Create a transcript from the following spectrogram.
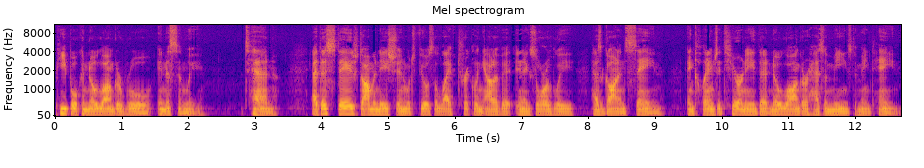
People can no longer rule innocently. 10. At this stage, domination, which feels the life trickling out of it inexorably, has gone insane and claims a tyranny that it no longer has a means to maintain.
